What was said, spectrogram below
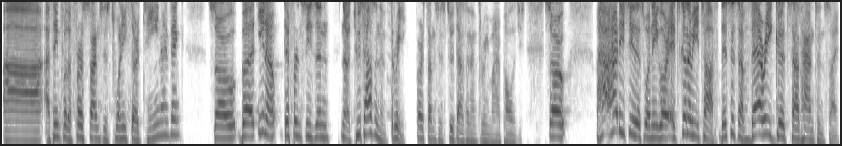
Uh, I think for the first time since 2013. I think. So, but you know, different season. No, 2003. First time since 2003. My apologies. So, how, how do you see this one, Igor? It's going to be tough. This is a very good Southampton side.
